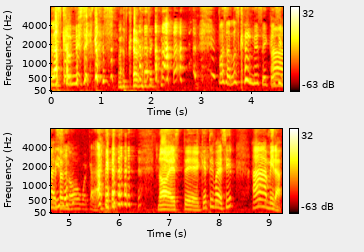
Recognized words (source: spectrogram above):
las carnes secas. Las carnes secas. Pasar las carnes secas Ah, sin esas visa. no. No, este, ¿qué te iba a decir? Ah, mira,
